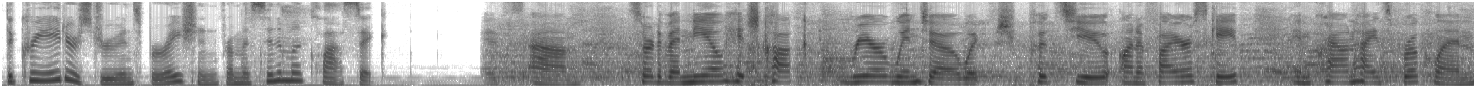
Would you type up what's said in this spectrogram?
the creators drew inspiration from a cinema classic. It's um, sort of a neo Hitchcock rear window, which puts you on a fire escape in Crown Heights, Brooklyn,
